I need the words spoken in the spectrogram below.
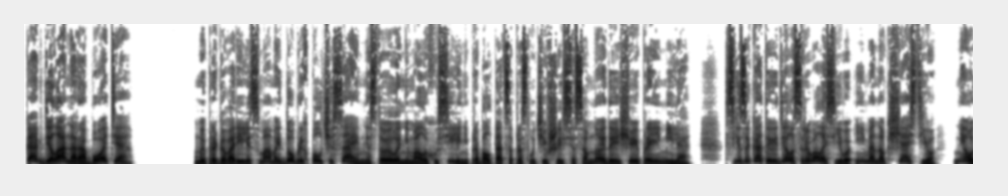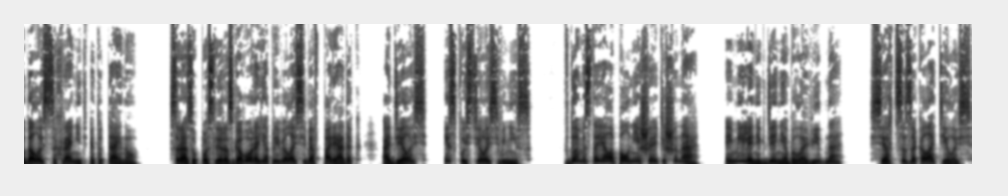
Как дела на работе?» Мы проговорили с мамой добрых полчаса, и мне стоило немалых усилий не проболтаться про случившееся со мной, да еще и про Эмиля. С языка то и дело срывалось его имя, но, к счастью, мне удалось сохранить эту тайну. Сразу после разговора я привела себя в порядок, оделась и спустилась вниз. В доме стояла полнейшая тишина, Эмиля нигде не было видно, сердце заколотилось.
